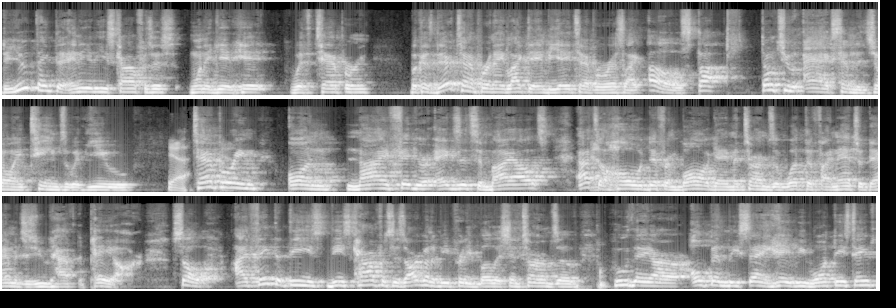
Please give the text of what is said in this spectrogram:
Do you think that any of these conferences want to get hit with tampering? Because their tempering ain't like the NBA temper where it's like, oh, stop. Don't you ask him to join teams with you. Yeah. Tampering yeah. on nine figure exits and buyouts, that's yeah. a whole different ball game in terms of what the financial damages you'd have to pay are. So I think that these these conferences are going to be pretty bullish in terms of who they are openly saying, hey, we want these teams.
